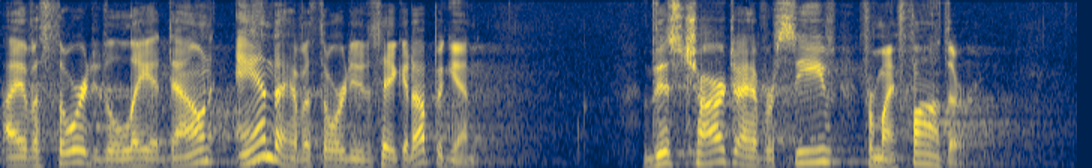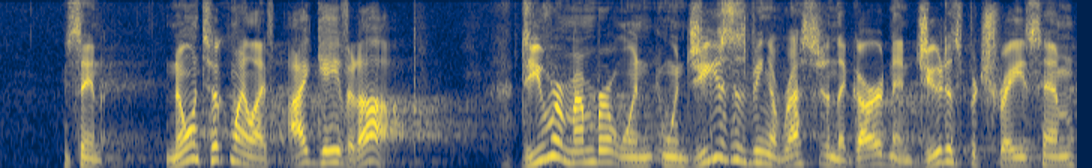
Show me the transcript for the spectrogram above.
I have authority to lay it down, and I have authority to take it up again. This charge I have received from my Father. He's saying, No one took my life, I gave it up. Do you remember when, when Jesus is being arrested in the garden and Judas betrays him?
